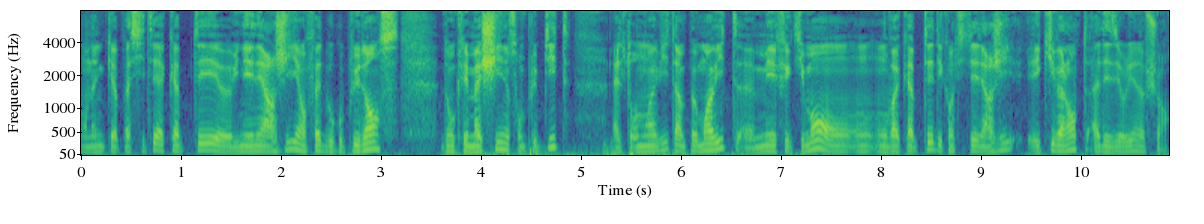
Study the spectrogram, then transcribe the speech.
On a une capacité à capter euh, une énergie en fait beaucoup plus dense. Donc les machines sont plus petites, elles tournent moins vite, un peu moins vite, euh, mais effectivement on, on va capter des quantités d'énergie équivalentes à des éoliennes offshore.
